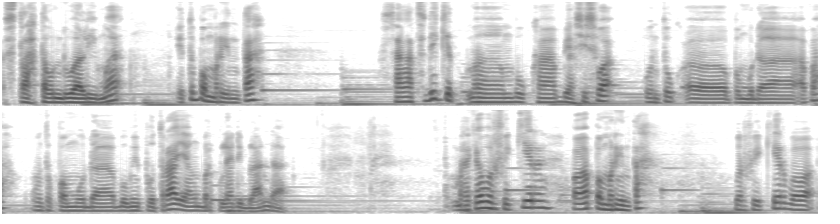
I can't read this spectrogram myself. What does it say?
setelah tahun 25 itu pemerintah sangat sedikit membuka beasiswa untuk uh, pemuda apa untuk pemuda Bumi Putra yang berkuliah di Belanda. Mereka berpikir bahwa pemerintah berpikir bahwa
